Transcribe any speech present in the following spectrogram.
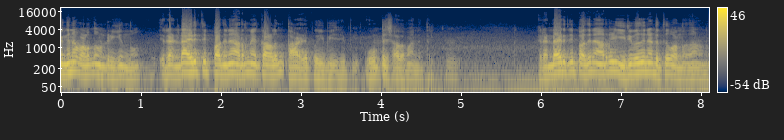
എങ്ങനെ വളർന്നുകൊണ്ടിരിക്കുന്നു? രണ്ടായിരത്തി പതിനാറിനേക്കാളും താഴെ പോയി ബി ജെ പി വോട്ട് ശതമാനത്തിൽ. രണ്ടായിരത്തി പതിനാറിൽ ഇരുപതിനടുത്ത് വന്നതാണ്.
